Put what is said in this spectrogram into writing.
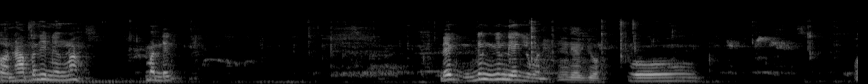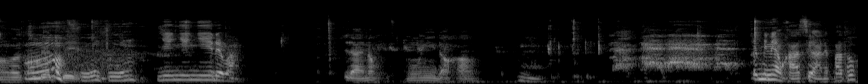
ตอนทับวันที่หนึ่งเนาะมันเด็กเด็กยังยังเด็กอยู่วะเนี่ยยังเด็กอยู่โอ้มันก็เอสิบเอ็ดอปีฝูงฝูงยี่ยี่ยี่ได้ปะสิได้เนาะมูนี่ดอกเขาอืมก็มีแนวขาเสือในปลาทุก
